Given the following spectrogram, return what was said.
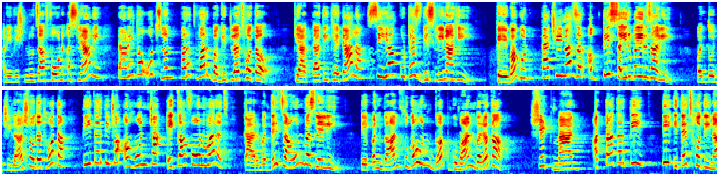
आणि विष्णूचा फोन असल्याने त्याने तो उचलून परत वर बघितलंच होतं की आता तिथे त्याला सिया कुठेच दिसली नाही. ते बघून त्याची नजर अगदी सैरबैर झाली. पण तो जिला शोधत होता ती तर तिच्या अहोनच्या एका फोनवरच कारमध्ये जाऊन बसलेली. ते पण गाल फुगवून गप गुमान बरं का. शिट मॅन आत्ता तर ती ती इथेच होती ना?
